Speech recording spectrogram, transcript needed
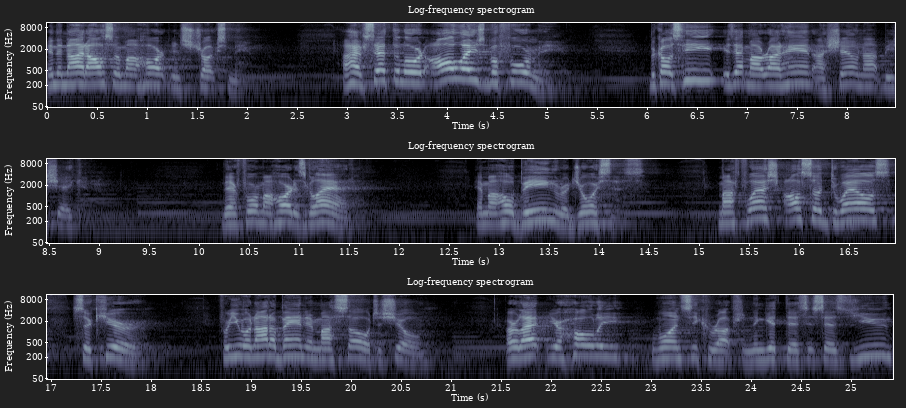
In the night also my heart instructs me. I have set the Lord always before me. Because he is at my right hand, I shall not be shaken. Therefore, my heart is glad, and my whole being rejoices. My flesh also dwells secure, for you will not abandon my soul to Sheol, or let your Holy One see corruption. Then get this it says, You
